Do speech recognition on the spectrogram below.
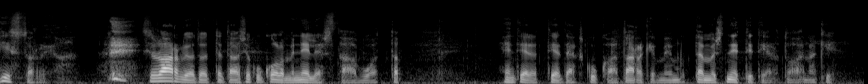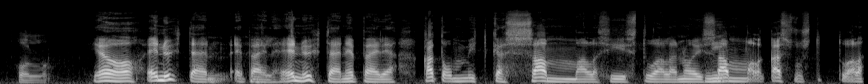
historiaa. Siis on arvioitu, että tämä olisi joku 300-400 vuotta. En tiedä, tietääkö kukaan tarkemmin, mutta tämmöiset nettitiedot on ainakin ollut. Joo, en yhtään epäile, en yhtään epäile. Ja kato mitkä sammal siis tuolla, noin niin. sammal kasvustot tuolla,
